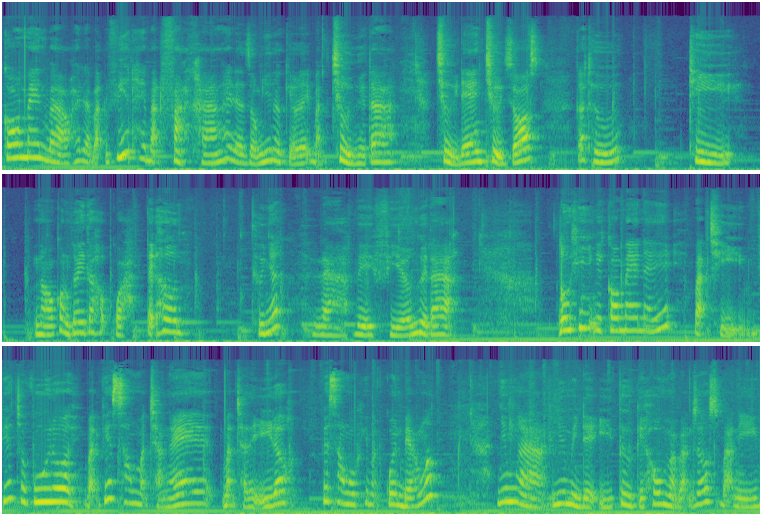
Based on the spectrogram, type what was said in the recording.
comment vào hay là bạn viết hay bạn phản kháng hay là giống như là kiểu đấy, bạn chửi người ta, chửi đen, chửi Joss các thứ, thì nó còn gây ra hậu quả tệ hơn. Thứ nhất là về phía người ta đôi khi những cái comment đấy bạn chỉ viết cho vui thôi. Bạn viết xong bạn chẳng nghe, bạn chẳng để ý đâu. Viết xong có khi bạn quên béo mất nhưng mà như mình để ý từ cái hôm mà bạn Josh bạn ấy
